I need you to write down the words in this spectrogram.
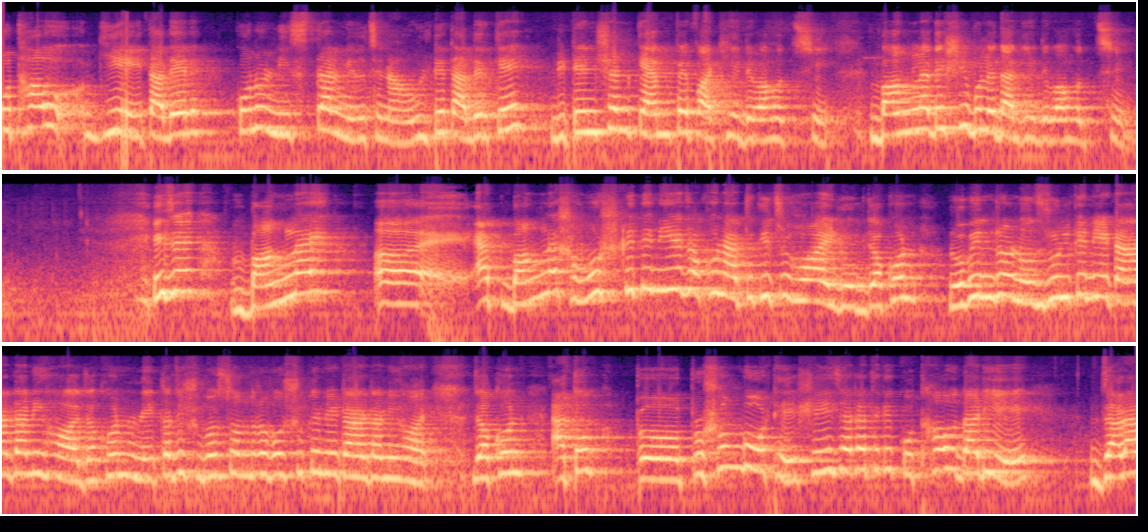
কোথাও গিয়েই তাদের কোনো নিস্তার মিলছে না। উল্টে তাদেরকে ডিটেনশন ক্যাম্পে পাঠিয়ে দেওয়া হচ্ছে। বাংলাদেশি বলে দাগিয়ে দেওয়া হচ্ছে। এই যে বাংলায় এক বাংলা সংস্কৃতি নিয়ে যখন এত কিছু হয় যখন রবীন্দ্র নজরুলকে নিয়ে টানাটানি হয়, যখন নেতাজি সুভাষচন্দ্র বসুকে নিয়ে টানাটানি হয়, যখন এত প্রসঙ্গ ওঠে, সেই জায়গা থেকে কোথাও দাঁড়িয়ে যারা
